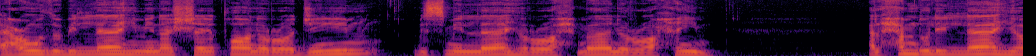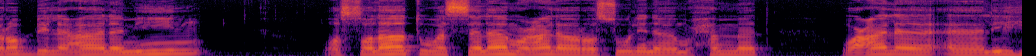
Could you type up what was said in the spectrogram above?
أعوذ بالله من الشيطان الرجيم بسم الله الرحمن الرحيم الحمد لله رب العالمين والصلاة والسلام على رسولنا محمد وعلى آله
